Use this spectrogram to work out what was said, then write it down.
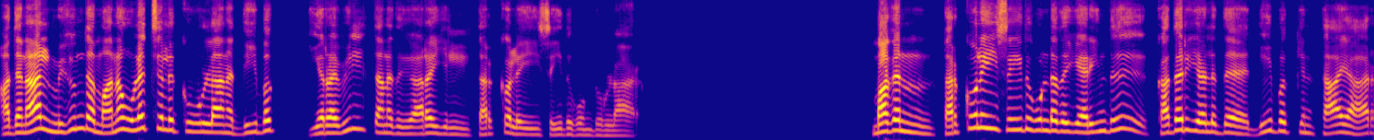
அதனால் மிகுந்த மன உளைச்சலுக்கு உள்ளான தீபக் இரவில் தனது அறையில் தற்கொலை செய்து கொண்டுள்ளார். மகன் தற்கொலை செய்து கொண்டதை அறிந்து கதறி அழுத தீபக்கின் தாயார்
